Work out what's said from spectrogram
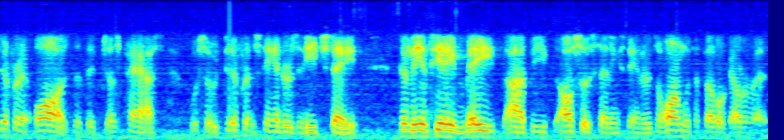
different laws that they've just passed, with so different standards in each state, then the NCAA may uh, be also setting standards along with the federal government.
